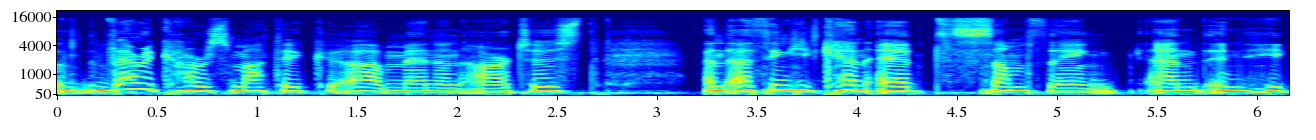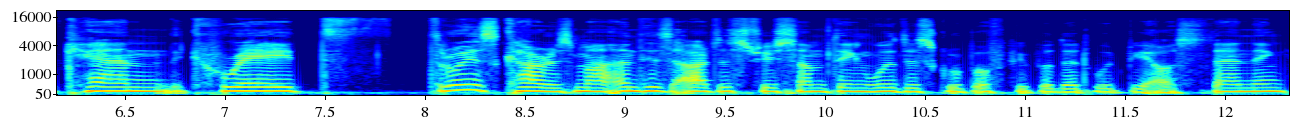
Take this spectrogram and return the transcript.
very charismatic uh, man and artist. And I think he can add something and, and he can create through his charisma and his artistry something with this group of people that would be outstanding.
